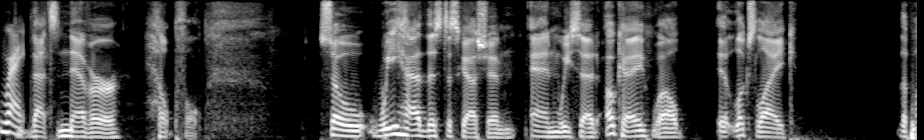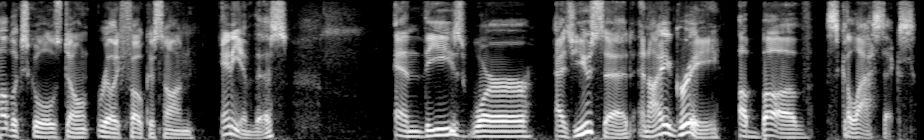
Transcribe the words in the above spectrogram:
right? That's never helpful. So we had this discussion and we said, okay, well, it looks like the public schools don't really focus on any of this. And these were, as you said, and I agree, above scholastics.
